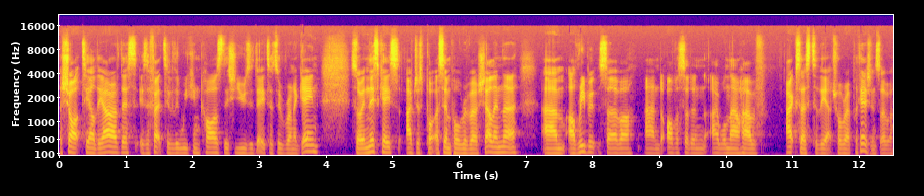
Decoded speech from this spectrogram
a short TLDR of this is effectively we can cause this user data to run again. So in this case, I've just put a simple reverse shell in there. Um, I'll reboot the server, and all of a sudden, I will now have access to the actual replication server.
